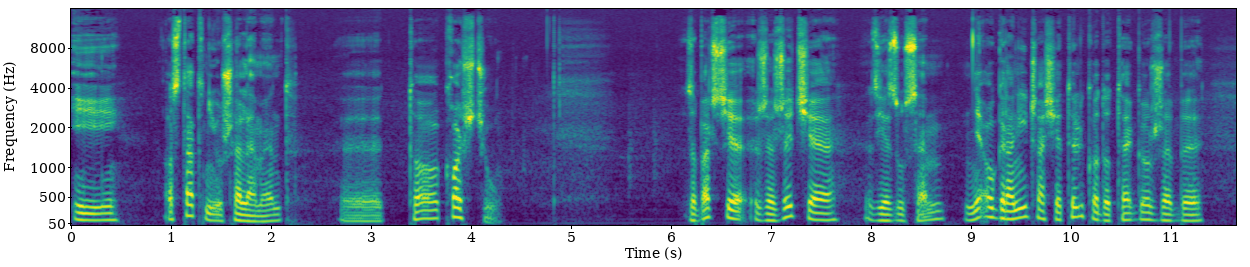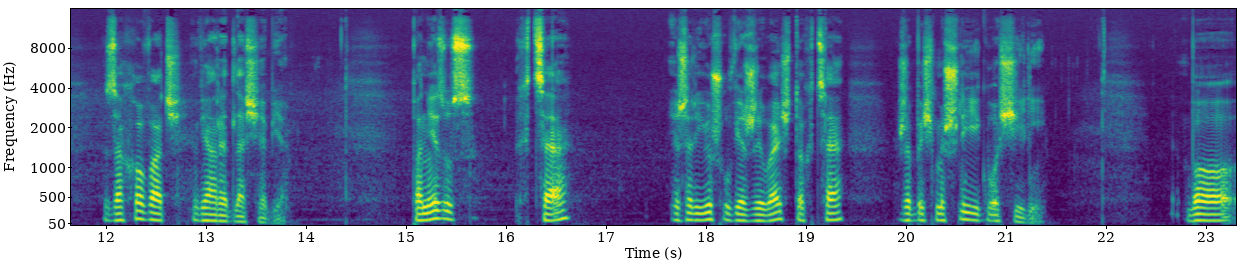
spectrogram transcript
I ostatni już element y, to Kościół. Zobaczcie, że życie z Jezusem nie ogranicza się tylko do tego, żeby zachować wiarę dla siebie. Pan Jezus chce, jeżeli już uwierzyłeś, to chce, żebyśmy szli i głosili. Bo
